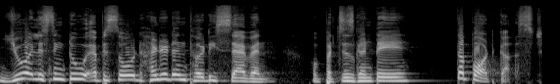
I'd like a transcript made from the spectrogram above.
You are listening to episode 137 of 25 घंटे the podcast.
